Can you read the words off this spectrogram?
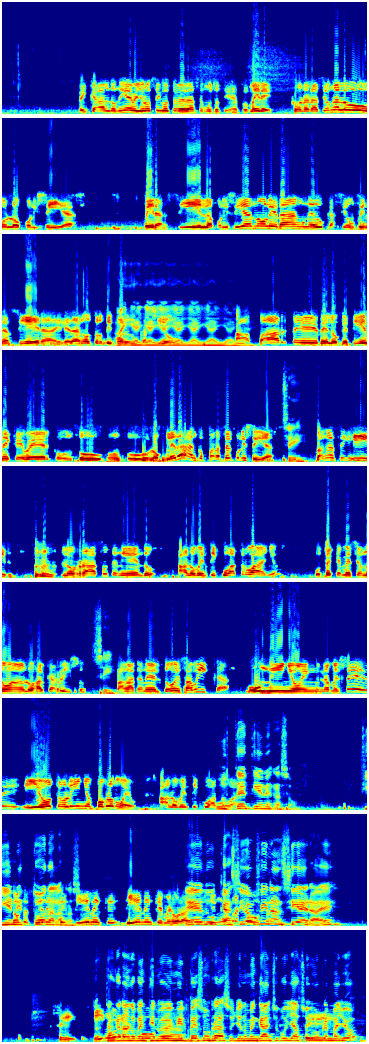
Ricardo Nieves, yo lo sigo a ustedes desde hace mucho tiempo. Mire, con relación a lo- los policías, mira, si la policía no le dan una educación financiera y le dan otro tipo Ay, de educación, ay, ay, aparte de lo que tiene que ver con su, con su, lo que le dan para ser policía, Sí. van a seguir los rasos teniendo a los 24 años, usted que mencionó a los alcarrizos, van a tener dos en Sabica, un niño en la Mercedes y otro niño en Pueblo Nuevo. a los 24 Usted años. tiene razón. Tiene Entonces, toda tienen la que- razón. Tienen que, tienen que mejorar. Educación cosa- financiera, ¿eh? Sí. Están ganando 29 cosa- mil pesos un raso. Yo no me engancho porque ya soy Sí. hombre mayor.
